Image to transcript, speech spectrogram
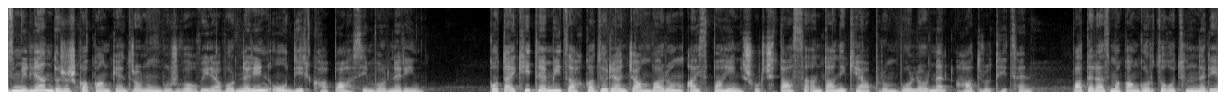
Իզմիլյան բժշկական կենտրոնում բուժվող վիրավորներին ու դիրքապահ զինվորներին։ Կոտայքի թեմի Ծաղկաձորյան ճամբարում այս պահին շուրջ 10 ընտանիք է ապրում, բոլորն էլ Հադրութից են։ Պատերազմական գործողությունների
